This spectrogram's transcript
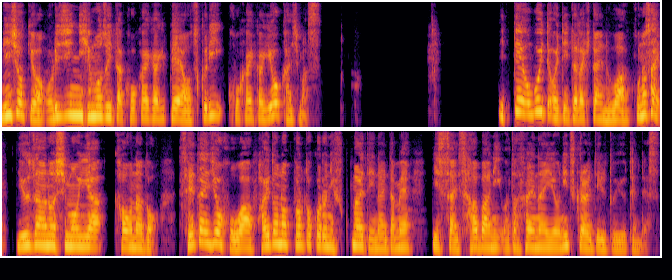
認証機はオリジンに紐づいた公開鍵ペアを作り、公開鍵を返します。一点覚えておいていただきたいのは、この際、ユーザーの指紋や顔など、生体情報はファイドのプロトコルに含まれていないため、一切サーバーに渡されないように作られているという点です。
